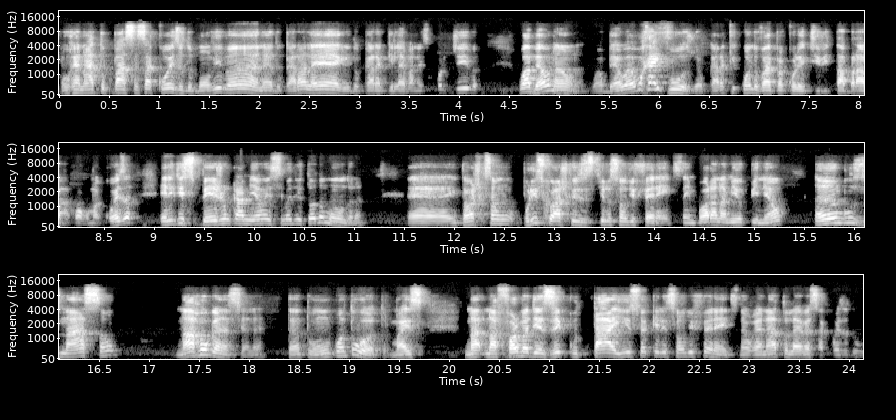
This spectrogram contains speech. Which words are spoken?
O Renato passa essa coisa do bom vivan, né? Do cara alegre, do cara que leva na esportiva. O Abel não, né? O Abel é o raivoso, é o cara que quando vai para a coletiva e está bravo com alguma coisa, ele despeja um caminhão em cima de todo mundo, né? É, então acho que são, por isso que eu acho que os estilos são diferentes, né? embora na minha opinião ambos nasçam na arrogância, né? Tanto um quanto o outro, mas na, na, forma de executar isso é que eles são diferentes, né? O Renato leva essa coisa do,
